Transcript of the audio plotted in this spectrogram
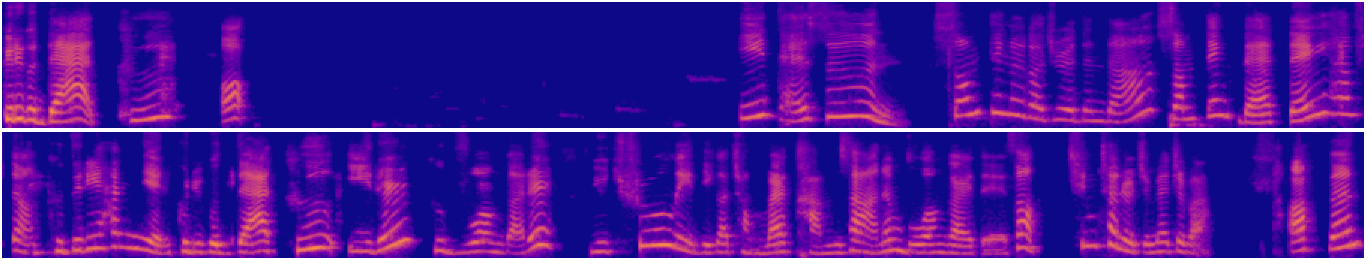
그리고 that 그 어. 이 that은 something을 가져야 된다. something that they have done. 그들이 한 일, 그리고 that 그 일을, 그 무언가를 you truly 네가 정말 감사하는 무언가에 대해서 칭찬을 좀 해줘봐. often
